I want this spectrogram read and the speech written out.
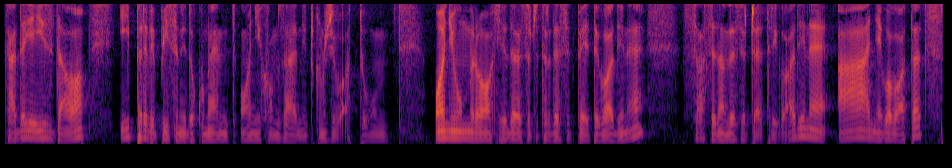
kada je izdao i prvi pisani dokument o njihovom zajedničkom životu. On je umro 1945. godine sa 74 godine, a njegov otac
